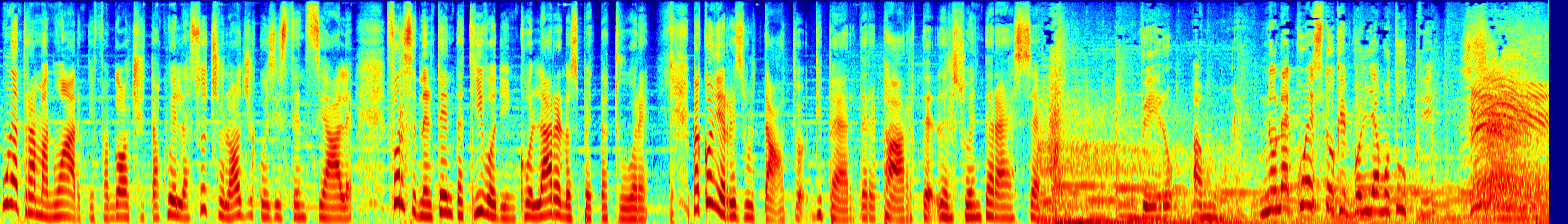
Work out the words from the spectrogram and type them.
una trama noir che fagocita quella sociologico-esistenziale, forse nel tentativo di incollare lo spettatore, ma con il risultato di perdere parte del suo interesse. Vero amore. Non è questo che vogliamo tutti? Sì!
